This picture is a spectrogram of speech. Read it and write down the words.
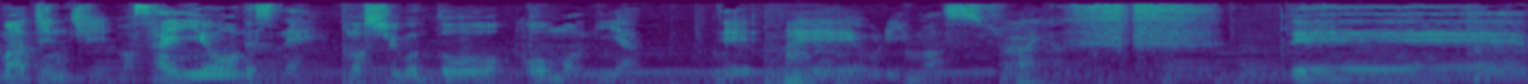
まあ人事、まあ採用ですね、の仕事を主にやって、おります。はい。で、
